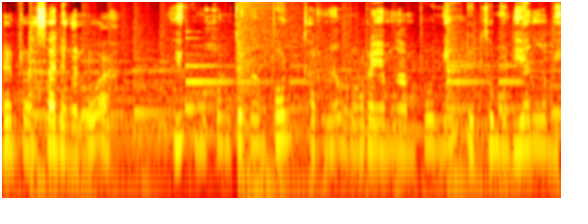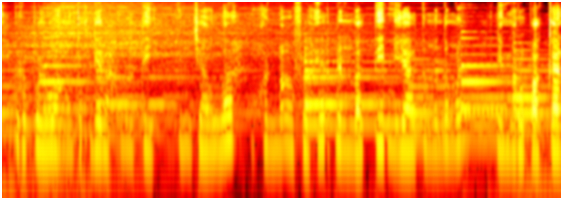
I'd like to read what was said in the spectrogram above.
dan rasa dengan doa. Yuk mohonkan ampun karena orang-orang yang mengampuni dan kemudian lebih berpeluang untuk dirahmati. Insya Allah mohon maaf lahir dan batin ya teman-teman. Ini merupakan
